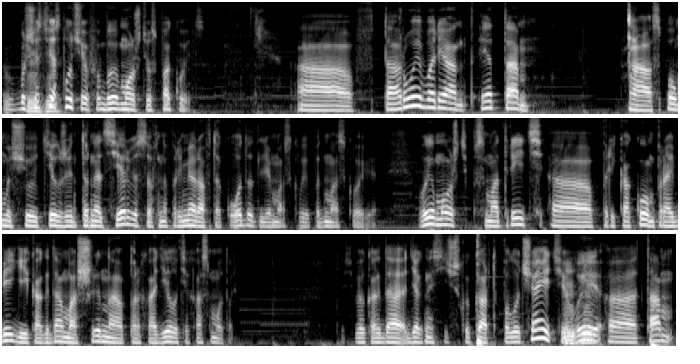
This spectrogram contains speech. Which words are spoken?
в большинстве Мгм. случаев вы можете успокоиться. А, второй вариант это а, с помощью тех же интернет-сервисов, например, автокода для Москвы и Подмосковья, вы можете посмотреть, а, при каком пробеге и когда машина проходила техосмотр. То есть вы, когда диагностическую карту получаете, вы а, там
